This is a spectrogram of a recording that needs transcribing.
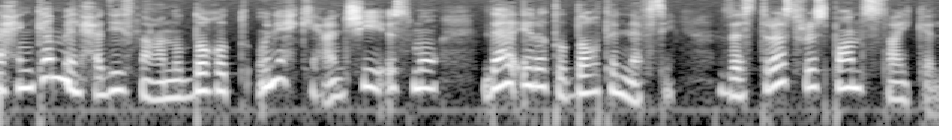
رح نكمل حديثنا عن الضغط ونحكي عن شيء اسمه دائرة الضغط النفسي The Stress Response Cycle.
